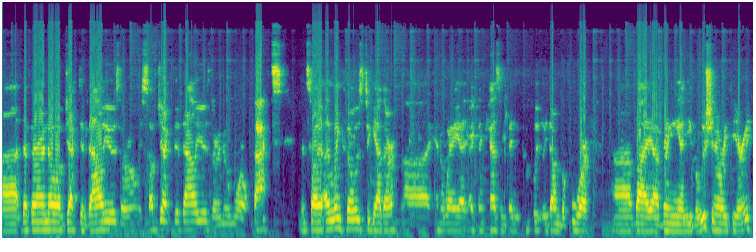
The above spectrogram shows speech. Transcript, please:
uh, that there are no objective values, there are only subjective values, there are no moral facts. And so I, I link those together uh, in a way I, I, think hasn't been completely done before by bringing in evolutionary theory.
